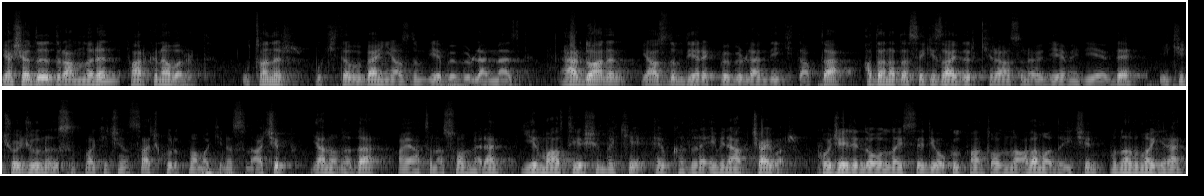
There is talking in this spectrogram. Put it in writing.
yaşadığı dramların farkına varırdı. Utanır bu kitabı ben yazdım diye böbürlenmezdi. Erdoğan'ın yazdım diyerek böbürlendiği kitapta Adana'da 8 aydır kirasını ödeyemediği evde iki çocuğunu ısıtmak için saç kurutma makinesini açıp yan odada hayatına son veren 26 yaşındaki ev kadını Emine Akçay var. Kocaeli'nde oğluna istediği okul pantolonunu alamadığı için bunalıma giren,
